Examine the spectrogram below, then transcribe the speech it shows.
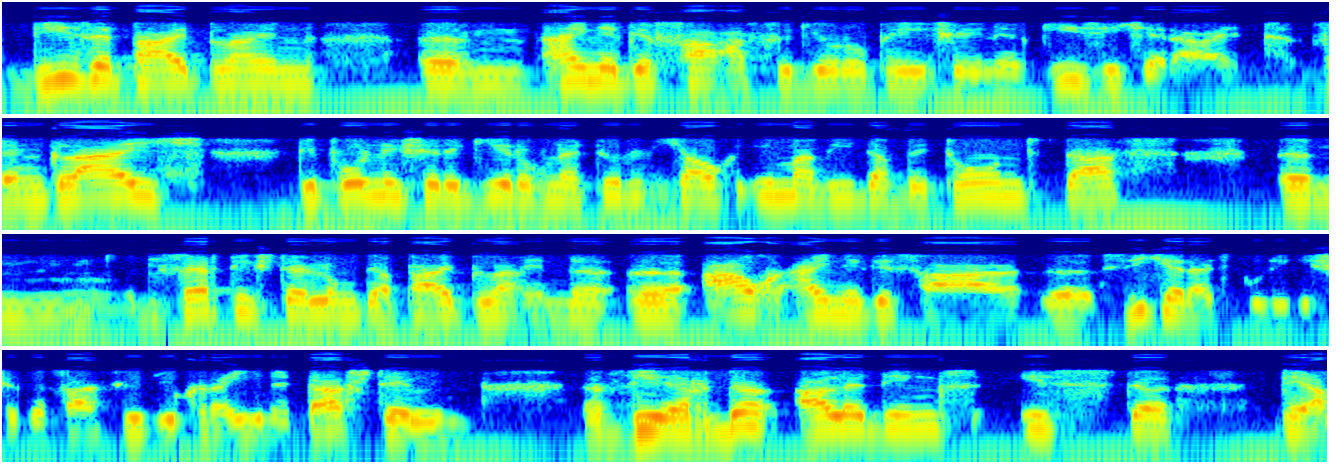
diese Pipeline ähm, eine Gefahr für die europäische Energiesicherheit. Wenngleich die polnische Regierung natürlich auch immer wieder betont, dass ähm, die Fertigstellung der Pipeline äh, auch eine Gefahr, äh, sicherheitspolitische Gefahr für die Ukraine darstellen wird. Allerdings ist äh, der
